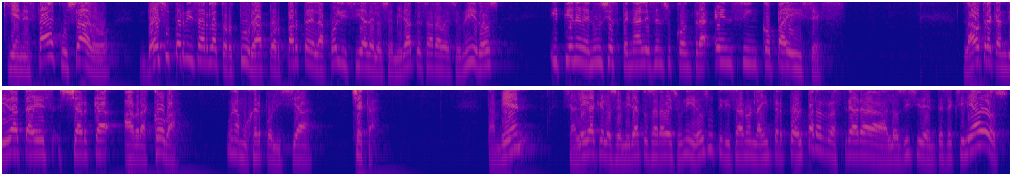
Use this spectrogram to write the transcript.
quien está acusado de supervisar la tortura por parte de la policía de los Emiratos Árabes Unidos y tiene denuncias penales en su contra en cinco países. La otra candidata es Sharka Abrakova, una mujer policía checa. También se alega que los Emiratos Árabes Unidos utilizaron la Interpol para rastrear a los disidentes exiliados.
